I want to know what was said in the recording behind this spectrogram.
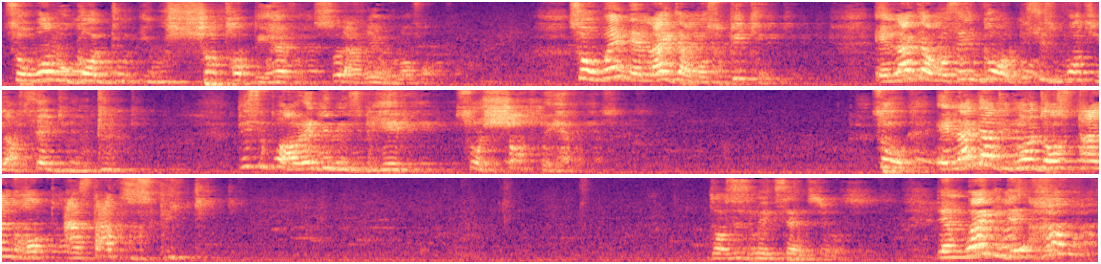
so what will God do? He will shut up the heavens so that rain will not fall. So when Elijah was speaking, Elijah was saying, God, this is what you have said you will do. These people are already misbehaving, so shut the heavens. So Elijah did not just stand up and start to speak. Does this make sense to us? Then why did they how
